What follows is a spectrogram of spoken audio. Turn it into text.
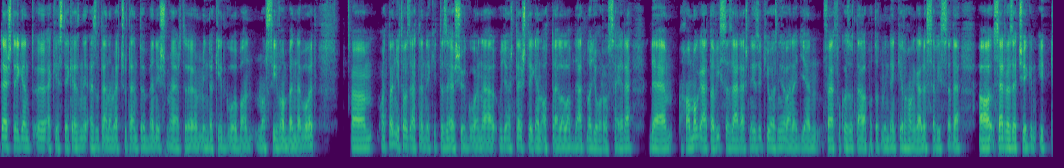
Testégen ekészték ezután a meccs után többen is, mert mind a két gólban masszívan benne volt. Um, ott annyit hozzátennék itt az első gólnál, ugyanis Testégen adta el a labdát nagyon rossz helyre, de ha magát a visszazárást nézzük, jó, az nyilván egy ilyen felfokozott állapotot mindenki rohangál össze-vissza, de a szervezettség itt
